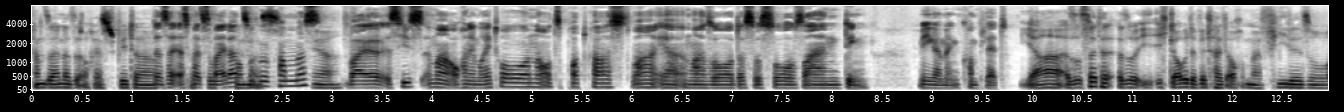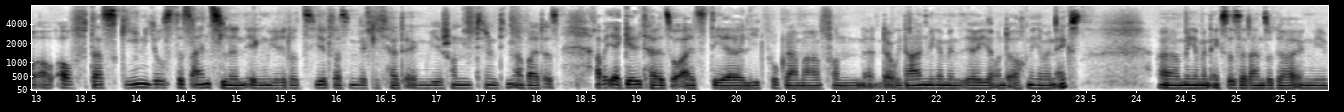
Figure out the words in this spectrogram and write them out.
Kann sein, dass er auch erst später. Dass er erst bei 2 dazu gekommen ist, ja. weil es hieß immer, auch in dem Retro-Notes Podcast war er immer so, das ist so sein Ding. Mega Man komplett. Ja, also es wird also ich, glaube, da wird halt auch immer viel so auf, das Genius des Einzelnen irgendwie reduziert, was ihm wirklich halt irgendwie schon Teamarbeit ist. Aber er gilt halt so als der Lead-Programmer von der originalen Mega Man-Serie und auch Mega Man X. Äh, Mega Man X ist ja dann sogar irgendwie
